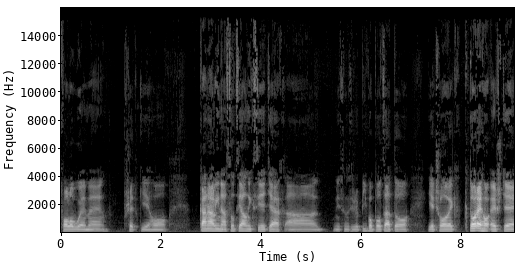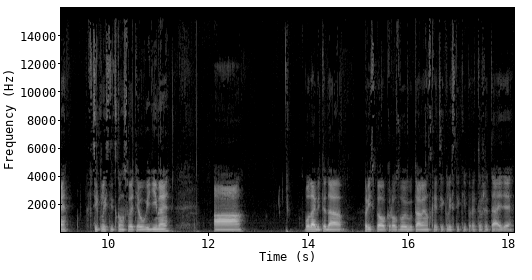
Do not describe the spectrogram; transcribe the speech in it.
followujeme všetky jeho kanály na sociálnych sieťach a myslím si, že Pipo Pocato je človek, ktorého ešte v cyklistickom svete uvidíme a bodaj by teda prispel k rozvoju talianskej cyklistiky, pretože tá ide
